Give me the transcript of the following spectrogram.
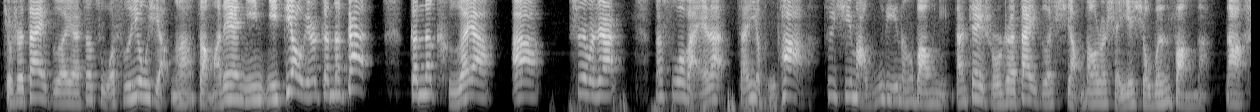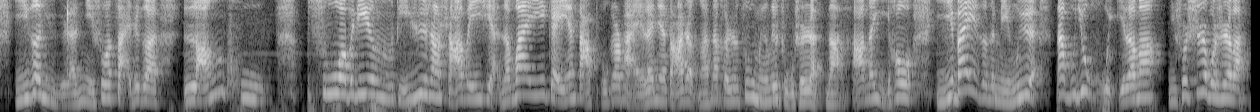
就是戴哥呀！这左思右想啊，怎么的？你你调人跟他干，跟他磕呀？啊，是不是？那说白了，咱也不怕他，最起码无敌能帮你。但这时候这戴哥想到了谁呀？小文芳啊！啊，一个女人，你说在这个狼窟，说不定得遇上啥危险呢？万一给人打扑克牌了呢？咋整啊？那可是著名的主持人呐！啊，那以后一辈子的名誉，那不就毁了吗？你说是不是吧？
